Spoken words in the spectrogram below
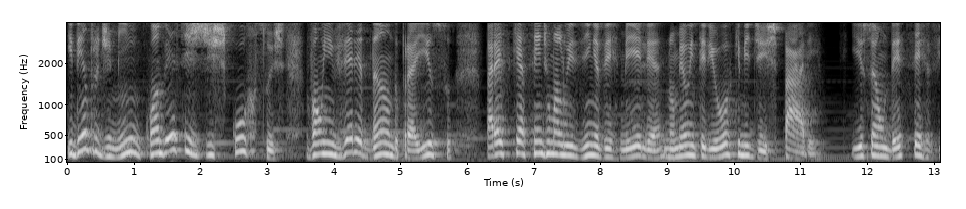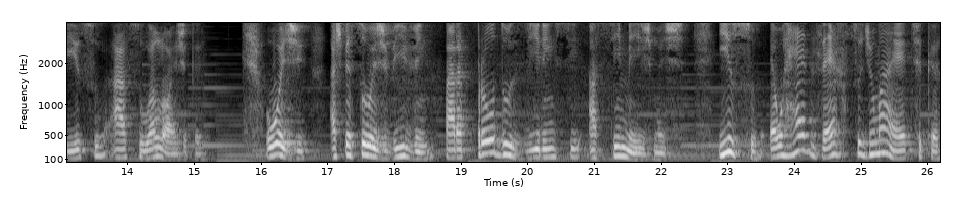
E dentro de mim, quando esses discursos vão enveredando para isso, parece que acende uma luzinha vermelha no meu interior que me diz: pare. Isso é um desserviço à sua lógica. Hoje, as pessoas vivem para produzirem-se a si mesmas. Isso é o reverso de uma ética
